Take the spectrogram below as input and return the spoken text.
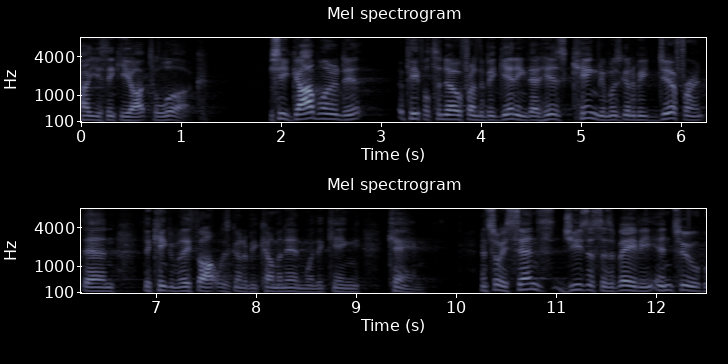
how you think he ought to look. You see, God wanted people to know from the beginning that his kingdom was going to be different than the kingdom they thought was going to be coming in when the king came. And so he sends Jesus as a baby into,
